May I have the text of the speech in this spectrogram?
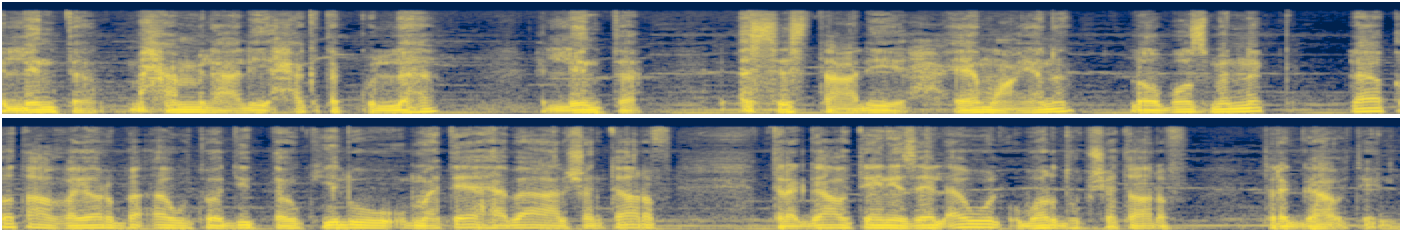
اللي انت محمل عليه حاجتك كلها اللي انت أسست عليه حياة معينة لو باظ منك لا قطع غيار بقى وتوديه التوكيل ومتاهة بقى علشان تعرف ترجعه تاني زي الأول وبرضه مش هتعرف ترجعه تاني.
